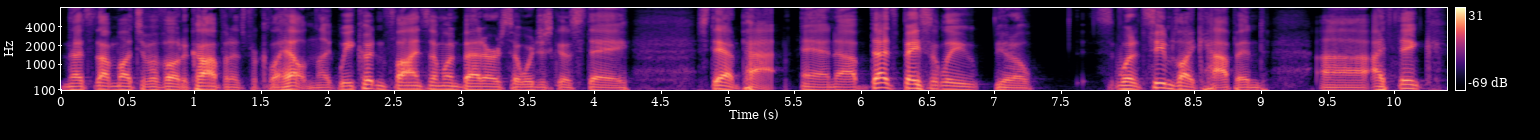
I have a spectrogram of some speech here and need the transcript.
that's not much of a vote of confidence for Clay Helton. Like we couldn't find someone better, so we're just going to stay stand pat, and uh, that's basically you know what it seems like happened. Uh, I think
